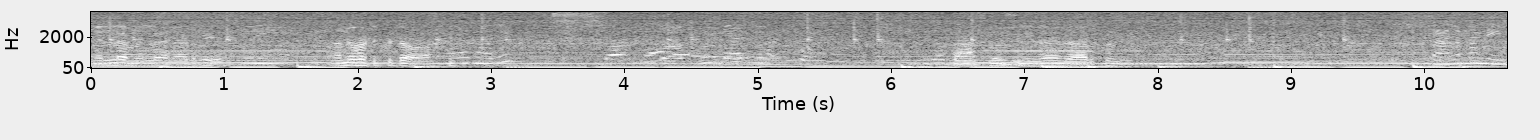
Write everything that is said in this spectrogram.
మెల్ల మెల్ల నడివి నన్ను పట్టుకుంటావా? ఆ, చూసి నిజమే జారుతుంది. చాలా మంది ఏం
